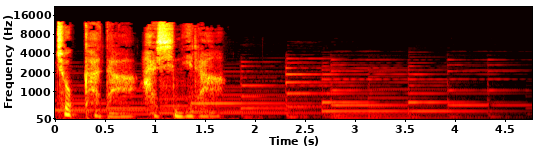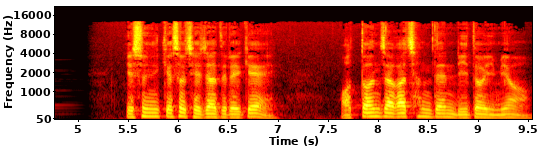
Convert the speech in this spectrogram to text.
족하다 하시니라. 예수님께서 제자들에게 어떤 자가 참된 리더이며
